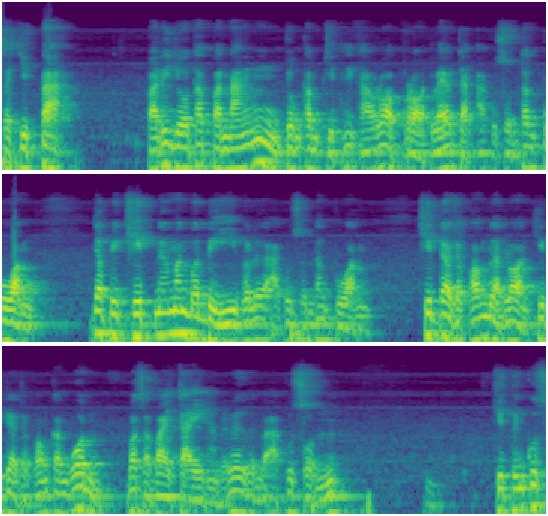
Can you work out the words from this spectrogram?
สจจิตตะ ปริโยทัปนัง จงทำจิตให้ขาวรอบปลอดแล้วจากอากุศลทั้งปวง อย่าไปคิดนะมันบ่ดีเพราะเรื่องอกุศลทั้งปวง คิดแล้วจะของเดือดร้อน คิดแล้วจะของกังวลว่าสบายใจนั่นเรื่องว่าอกุศล คิดถึงกุศ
